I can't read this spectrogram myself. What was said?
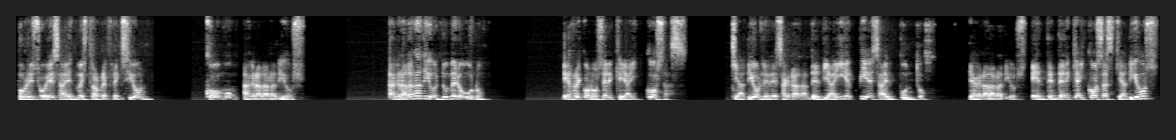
Por eso esa es nuestra reflexión. ¿Cómo agradar a Dios? Agradar a Dios, número uno, es reconocer que hay cosas que a Dios le desagradan. Desde ahí empieza el punto de agradar a Dios. Entender que hay cosas que a Dios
